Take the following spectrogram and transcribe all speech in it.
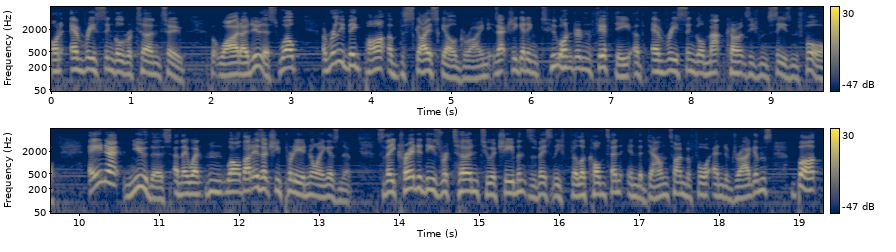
on every single return too. But why would I do this? Well, a really big part of the Skyscale grind is actually getting 250 of every single map currency from Season 4. ANET knew this, and they went, hmm, well, that is actually pretty annoying, isn't it? So they created these Return to achievements as basically filler content in the downtime before End of Dragons, but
